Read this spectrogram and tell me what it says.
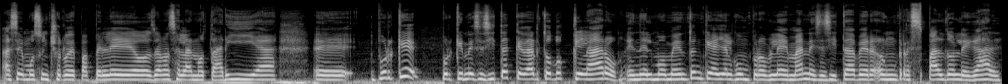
hacemos un chorro de papeleos, vamos a la notaría. Eh, ¿Por qué? Porque necesita quedar todo claro. En el momento en que hay algún problema, necesita haber un respaldo legal.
